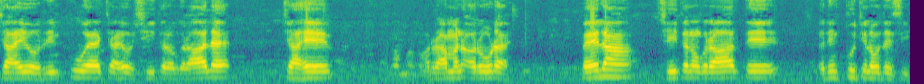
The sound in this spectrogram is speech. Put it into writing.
ਚਾਹੇ ਉਹ ਰਿੰਕੂ ਹੈ, ਚਾਹੇ ਉਹ ਸ਼ੀਤਲ ਅੰਗਰਾਲ ਹੈ, ਚਾਹੇ ਰਾਮਨ ਅਰੋੜਾ ਹੈ। ਪਹਿਲਾਂ ਸ਼ੀਤਲ ਅੰਗਰਾਲ ਤੇ ਰਿੰਕੂ ਚਲਾਉਂਦੇ ਸੀ।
